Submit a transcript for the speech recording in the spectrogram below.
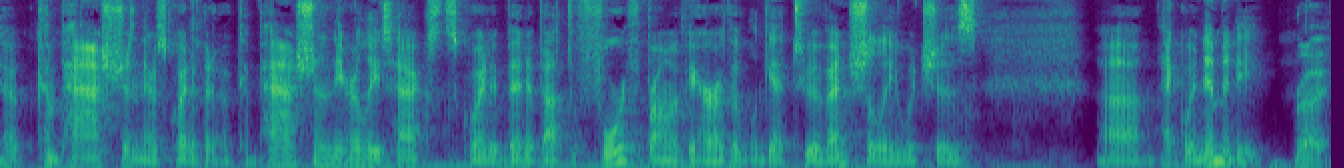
uh, compassion. There's quite a bit of compassion in the early texts. Quite a bit about the fourth Brahma Vihara that we'll get to eventually, which is uh, equanimity. right.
